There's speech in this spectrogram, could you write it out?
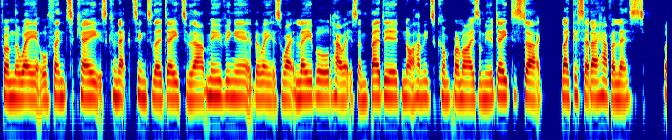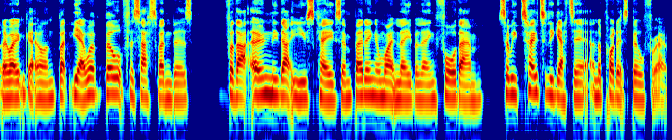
From the way it authenticates, connecting to their data without moving it, the way it's white labeled, how it's embedded, not having to compromise on your data stack. Like I said, I have a list, but I won't get on. But yeah, we're built for SaaS vendors for that only that use case, embedding and white labeling for them. So we totally get it, and the product's built for it.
